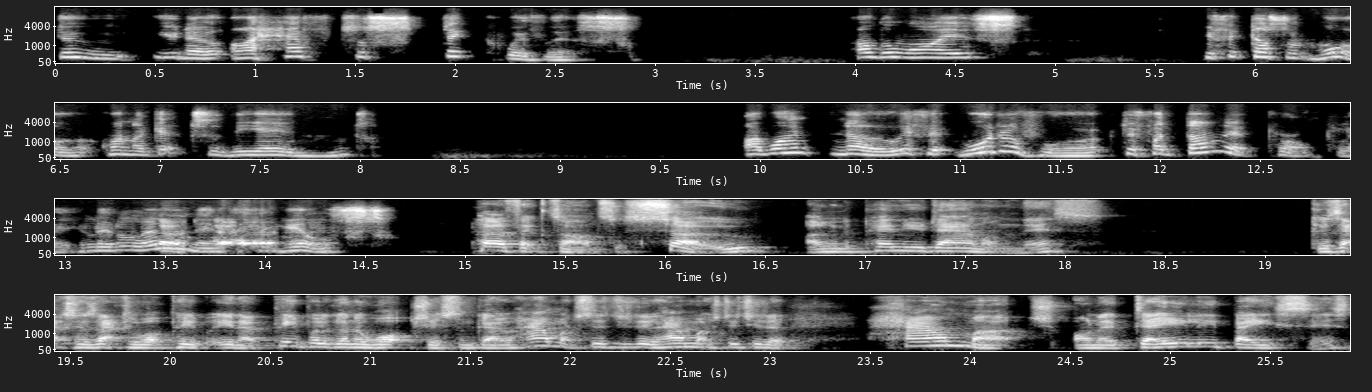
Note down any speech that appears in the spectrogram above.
do, you know, I have to stick with this. Otherwise, if it doesn't work when I get to the end, I won't know if it would have worked if I'd done it properly, let alone okay. anything else. Perfect answer. So I'm going to pin you down on this because that's exactly what people, you know, people are going to watch this and go, how much did you do? How much did you do? how much on a daily basis,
